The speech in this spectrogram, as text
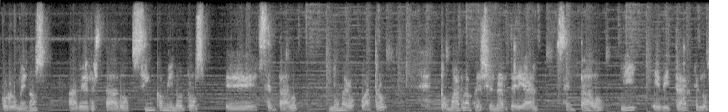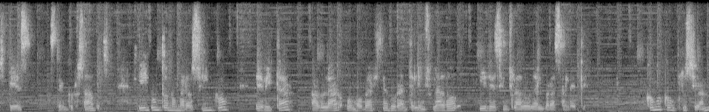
por lo menos haber estado cinco minutos eh, sentado. Número cuatro, tomar la presión arterial sentado y evitar que los pies estén cruzados. Y punto número cinco, evitar hablar o moverse durante el inflado y desinflado del brazalete. Como conclusión,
